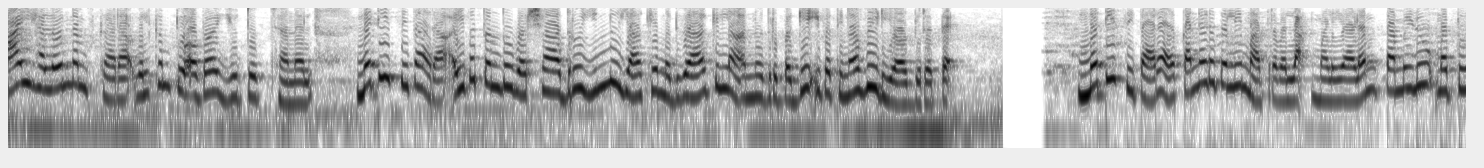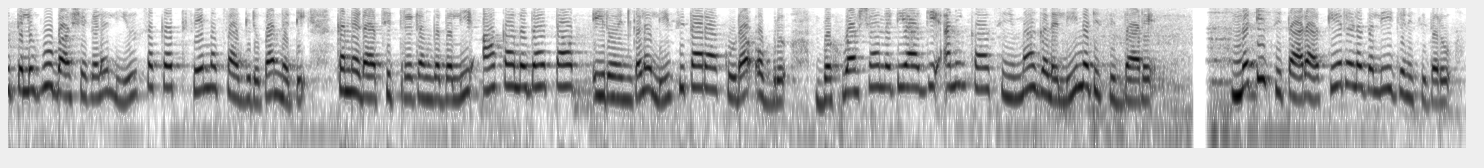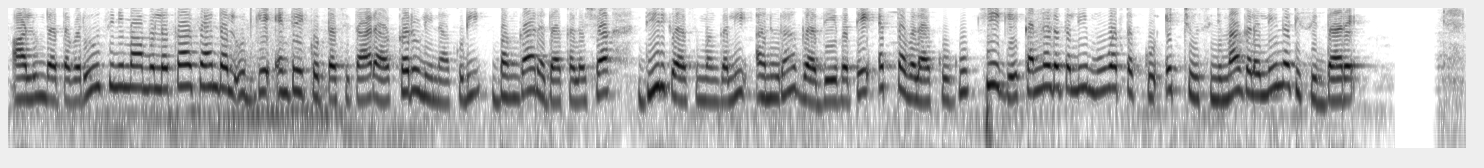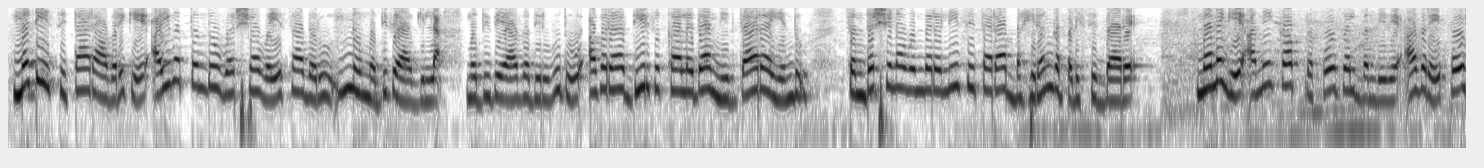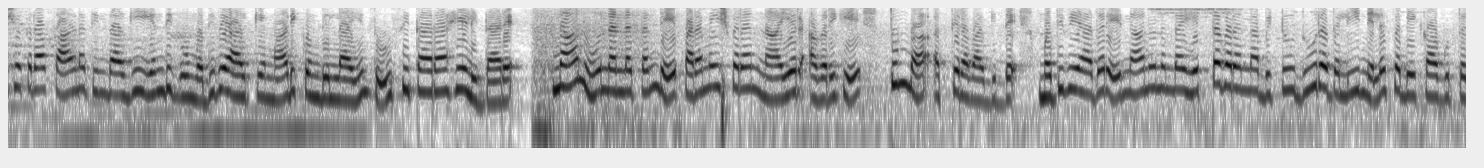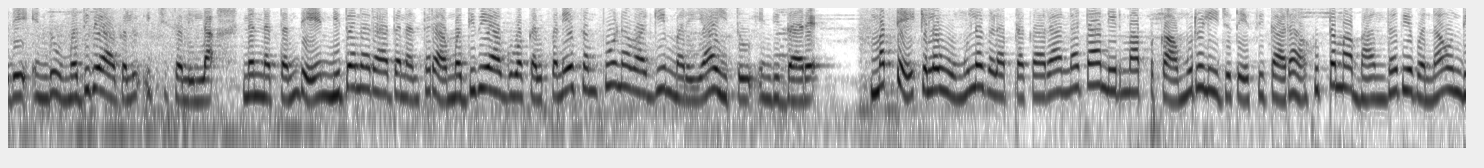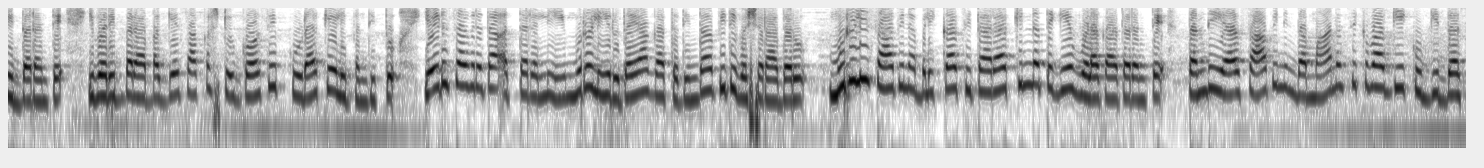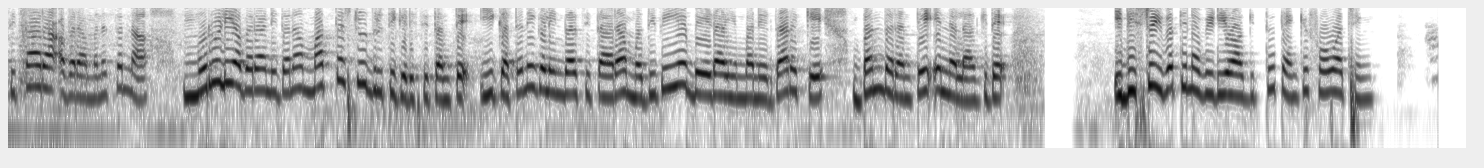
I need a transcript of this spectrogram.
Hi hello ನಮಸ್ಕಾರ. Welcome to our YouTube channel ನಟಿ ಸಿತಾರ ಐವತ್ತೊಂದು ವರ್ಷ ಆದರೂ ಇನ್ನೂ ಯಾಕೆ ಮದುವೆ ಆಗಿಲ್ಲ ಅನ್ನೋದ್ರ ಬಗ್ಗೆ ಇವತ್ತಿನ ವಿಡಿಯೋ ಆಗಿರುತ್ತೆ. ನಟಿ ಸಿತಾರ ಕನ್ನಡದಲ್ಲಿ ಮಾತ್ರವಲ್ಲ, ಮಲಯಾಳಂ, ತಮಿಳು ಮತ್ತು ತೆಲುಗು ಭಾಷೆಗಳಲ್ಲಿಯೂ ಸಖತ್ ಫೇಮಸ್ ಆಗಿರುವ ನಟಿ. ಕನ್ನಡ ಚಿತ್ರರಂಗದಲ್ಲಿ ಆ ಕಾಲದ ಟಾಪ್ ಹೀರೋಯಿನ್ಗಳಲ್ಲಿ ಸಿತಾರಾ ಕೂಡ ಒಬ್ರು. ಬಹುಭಾಷಾ ನಟಿಯಾಗಿ ಅನೇಕ ಸಿನಿಮಾಗಳಲ್ಲಿ ನಟಿಸಿದ್ದಾರೆ. ನಟಿ ಸಿತಾರ ಕೇರಳದಲ್ಲಿ ಜನಿಸಿದರು. ಆಲುಂಡ ತವರು ಸಿನಿಮಾ ಮೂಲಕ ಸ್ಯಾಂಡಲ್ವುಡ್ಗೆ ಎಂಟ್ರಿ ಕೊಟ್ಟ ಸಿತಾರ ಕರುಳಿನ ಕುಡಿ, ಬಂಗಾರದ ಕಳಶ, ದೀರ್ಘ ಸುಮಂಗಲಿ, ಅನುರಾಗ ದೇವತೆ, ಎತ್ತವಳ ಕೂಗು, ಹೀಗೆ ಕನ್ನಡದಲ್ಲಿ ಮೂವತ್ತಕ್ಕೂ ಹೆಚ್ಚು ಸಿನಿಮಾಗಳಲ್ಲಿ ನಟಿಸಿದ್ದಾರೆ. ನಟಿ ಸಿತಾರ ಅವರಿಗೆ ಐವತ್ತೊಂದು ವರ್ಷ ವಯಸ್ಸಾದರೂ ಇನ್ನೂ ಮದುವೆಯಾಗಿಲ್ಲ ಮದುವೆಯಾಗದಿರುವುದು ಅವರ ದೀರ್ಘಕಾಲದ ನಿರ್ಧಾರ ಎಂದು ಸಂದರ್ಶನವೊಂದರಲ್ಲಿ ಸಿತಾರ ಬಹಿರಂಗಪಡಿಸಿದ್ದಾರೆ. ನನಗೆ ಅನೇಕ ಪ್ರಪೋಸಲ್ ಬಂದಿವೆ, ಆದರೆ ಪೋಷಕರ ಕಾರಣದಿಂದಾಗಿ ಎಂದಿಗೂ ಮದುವೆ ಆಯ್ಕೆ ಮಾಡಿಕೊಂಡಿಲ್ಲ ಎಂದು ಸಿತಾರಾ ಹೇಳಿದ್ದಾರೆ. ನಾನು ನನ್ನ ತಂದೆ ಪರಮೇಶ್ವರನ್ ನಾಯರ್ ಅವರಿಗೆ ತುಂಬ ಹತ್ತಿರವಾಗಿದ್ದೆ. ಮದುವೆಯಾದರೆ ನಾನು ನನ್ನ ಹೆತ್ತವರನ್ನ ಬಿಟ್ಟು ದೂರದಲ್ಲಿ ನೆಲೆಸಬೇಕಾಗುತ್ತದೆ ಎಂದು ಮದುವೆಯಾಗಲು ಇಚ್ಛಿಸಲಿಲ್ಲ. ನನ್ನ ತಂದೆ ನಿಧನರಾದ ನಂತರ ಮದುವೆಯಾಗುವ ಕಲ್ಪನೆ ಸಂಪೂರ್ಣವಾಗಿ ಮರೆಯಾಯಿತು ಎಂದಿದ್ದಾರೆ. ಮತ್ತೆ ಕೆಲವು ಮೂಲಗಳ ಪ್ರಕಾರ ನಟ, ನಿರ್ಮಾಪಕ ಮುರಳಿ ಜೊತೆ ಸಿತಾರ ಉತ್ತಮ ಬಾಂಧವ್ಯವನ್ನ ಹೊಂದಿದ್ದರಂತೆ. ಇವರಿಬ್ಬರ ಬಗ್ಗೆ ಸಾಕಷ್ಟು ಗಾಸಿಪ್ ಕೂಡ ಕೇಳಿಬಂದಿತ್ತು. ಎರಡು ಸಾವಿರದ ಹತ್ತರಲ್ಲಿ ಮುರಳಿ ಹೃದಯಾಘಾತದಿಂದ ವಿಧಿವಶರಾದರು. ಮುರಳಿ ಸಾವಿನ ಬಳಿಕ ಸಿತಾರ ಖಿನ್ನತೆಗೆ ಒಳಗಾದರಂತೆ. ತಂದೆಯ ಸಾವಿನಿಂದ ಮಾನಸಿಕವಾಗಿ ಕುಗ್ಗಿದ್ದ ಸಿತಾರ ಅವರ ಮನಸ್ಸನ್ನ ಮುರಳಿ ಅವರ ನಿಧನ ಮತ್ತಷ್ಟು ಧೃತಿಗೆಡಿಸಿತಂತೆ. ಈ ಘಟನೆಗಳಿಂದ ಸಿತಾರ ಮದುವೆಯೇ ಬೇಡ ಎಂಬ ನಿರ್ಧಾರಕ್ಕೆ ಬಂದರಂತೆ ಎನ್ನಲಾಗಿದೆ. ಇದಿಷ್ಟು ಇವತ್ತಿನ ವಿಡಿಯೋ ಆಗಿತ್ತು. Thank you for watching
